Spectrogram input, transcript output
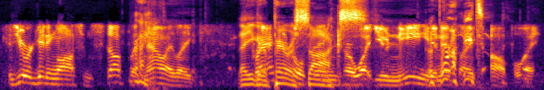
because you were getting awesome stuff, but Right. now I like Now you get a pair of socks. or what you need, and it's Right. like, oh boy.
